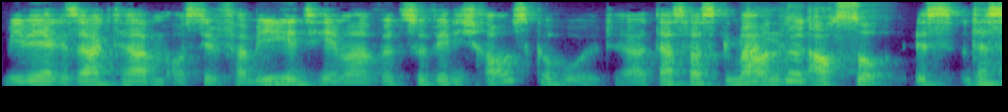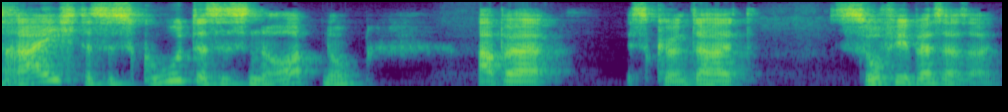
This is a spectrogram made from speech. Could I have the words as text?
wie wir ja gesagt haben, aus dem Familienthema wird zu wenig rausgeholt. Ja? Das, was gemacht ja, wird, auch so. ist, das reicht, das ist gut, das ist in Ordnung. Aber es könnte halt so viel besser sein.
